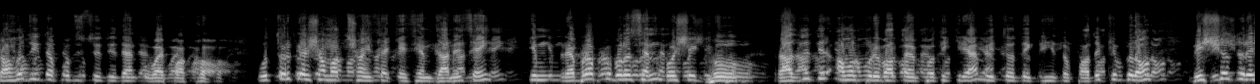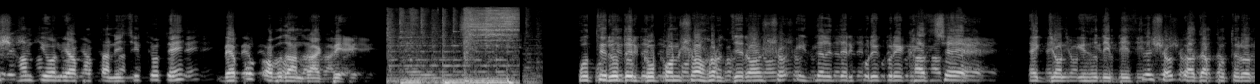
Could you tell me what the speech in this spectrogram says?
সহযোগিতা প্রতিশ্রুতি দেন উভয় পক্ষ। উত্তর কোরিয়ার সমাজ সংস্থা কেসিএন জানিয়েছে কিম রেব্রভকে বলেছেন বৈশ্বিক ভূ রাজনীতির আমল পরিবর্তনের প্রতিক্রিয়া মৃত্যুতে গৃহীত পদক্ষেপগুলো বিশ্বজুড়ে শান্তি ও নিরাপত্তা নিশ্চিত করতে ব্যাপক অবদান রাখবে। প্রতিরোধের গোপন শহর যে রহস্য ইসরায়েলিদের কুরে কুরে খাচ্ছে একজন ইহুদি বিশ্লেষক গাজা প্রতিরোধ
